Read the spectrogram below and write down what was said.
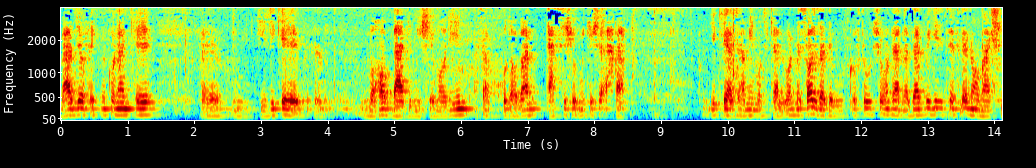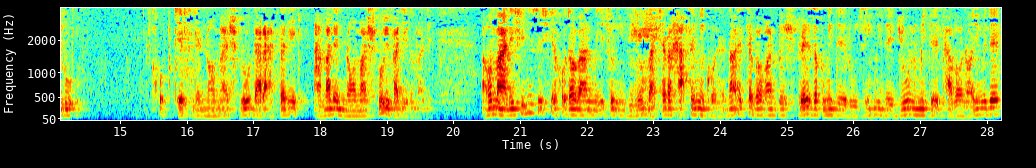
بعضیا فکر می‌کنن که چیزی که ماها بد میشماریم اصلا خداوند دستشو می‌کشه عقب. یکی از همین متکلمان مثال زده بود گفته بود شما در نظر بگیرید طفل نامشروع. خب طفل نامشروع در اثر یک عمل نامشروعی پدید اومده. اما معنیش این نیستش که خداوند میگه چون اینجوری اون بچه رو خفه می‌کنه. نه اتفاقا بهش رزق میده روزی میده جون میده توانایی میده.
